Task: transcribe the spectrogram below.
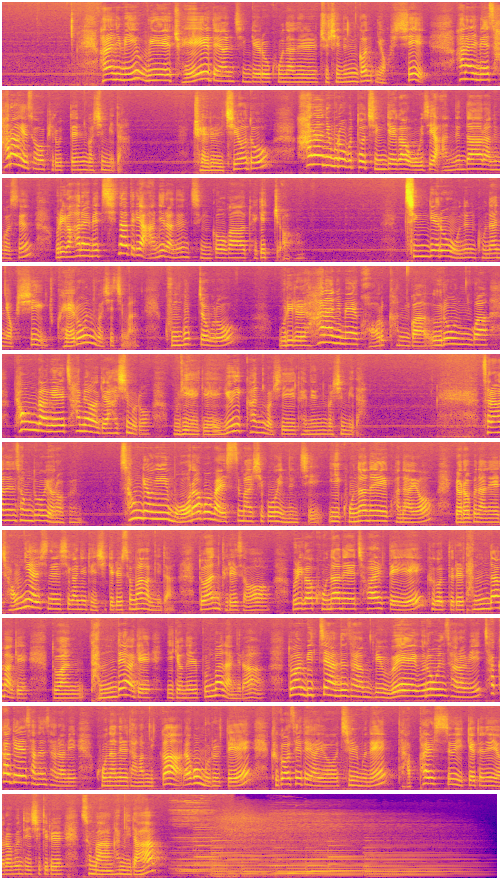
하나님이 우리의 죄에 대한 징계로 고난을 주시는 것 역시 하나님의 사랑에서 비롯된 것입니다. 죄를 지어도 하나님으로부터 징계가 오지 않는다라는 것은 우리가 하나님의 친아들이 아니라는 증거가 되겠죠. 징계로 오는 고난 역시 괴로운 것이지만 궁극적으로 우리를 하나님의 거룩함과 의로움과 평강에 참여하게 하심으로 우리에게 유익한 것이 되는 것입니다. 사랑하는 성도 여러분, 성경이 뭐라고 말씀하시고 있는지 이 고난에 관하여 여러분 안에 정리하시는 시간이 되시기를 소망합니다. 또한 그래서 우리가 고난에 처할 때에 그것들을 담담하게 또한 담대하게 이겨낼 뿐만 아니라 또한 믿지 않는 사람들이 왜 의로운 사람이 착하게 사는 사람이 고난을 당합니까? 라고 물을 때 그것에 대하여 질문에 답할 수 있게 되는 여러분 되시기를 소망합니다.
